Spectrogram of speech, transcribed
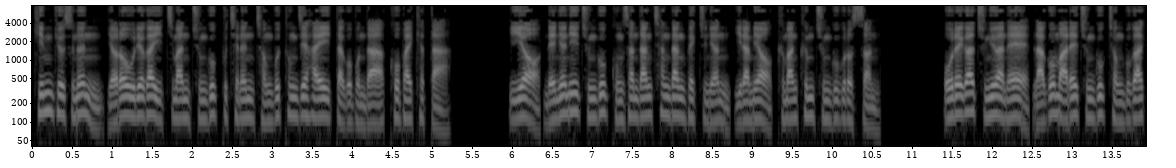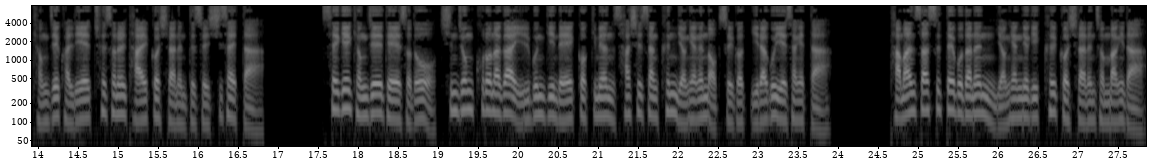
김 교수는 여러 우려가 있지만 중국 부채는 정부 통제 하에 있다고 본다 고 밝혔다. 이어 내년이 중국 공산당 창당 100주년이라며 그만큼 중국으로선 올해가 중요한 해 라고 말해 중국 정부가 경제 관리에 최선을 다할 것이라는 뜻을 시사했다. 세계 경제에 대해서도 신종 코로나가 1분기 내에 꺾이면 사실상 큰 영향은 없을 것이라고 예상했다. 다만 사스 때보다는 영향력이 클 것이라는 전망이다.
